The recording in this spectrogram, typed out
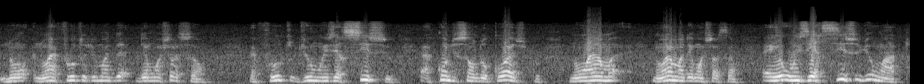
não, não é fruto de uma de demonstração, é fruto de um exercício. A condição do código não é uma, não é uma demonstração, é o exercício de um ato.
